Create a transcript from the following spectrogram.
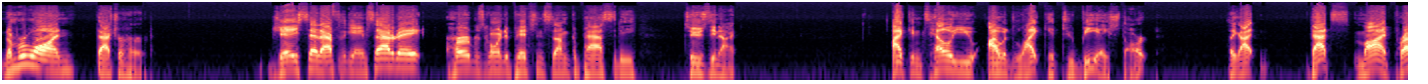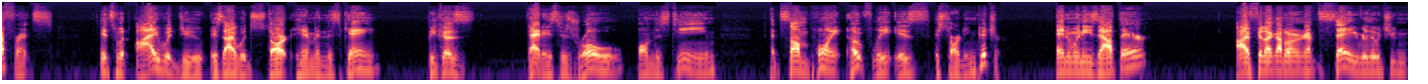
Number one, Thatcher Hurd. Jay said after the game Saturday, Hurd was going to pitch in some capacity Tuesday night. I can tell you I would like it to be a start. Like I that's my preference. It's what I would do is I would start him in this game because that is his role on this team at some point hopefully is a starting pitcher. And when he's out there, I feel like I don't even have to say really what you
